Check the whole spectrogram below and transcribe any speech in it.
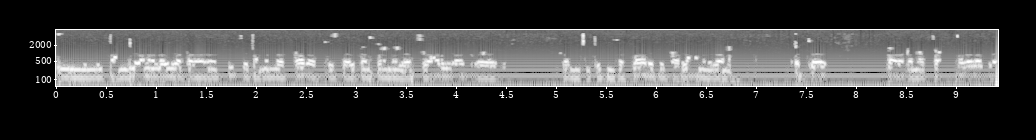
Y también he leído por el sitio también de foros que se tensión en el usuario, con, con muchísimos flores y por la y bueno. Es que, claro, como todo lo que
